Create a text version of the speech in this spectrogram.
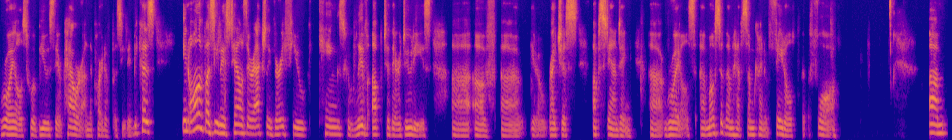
royals who abuse their power on the part of Basile, because in all of Basile's tales, there are actually very few kings who live up to their duties uh, of, uh, you know, righteous, upstanding uh, royals. Uh, most of them have some kind of fatal flaw. Um,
